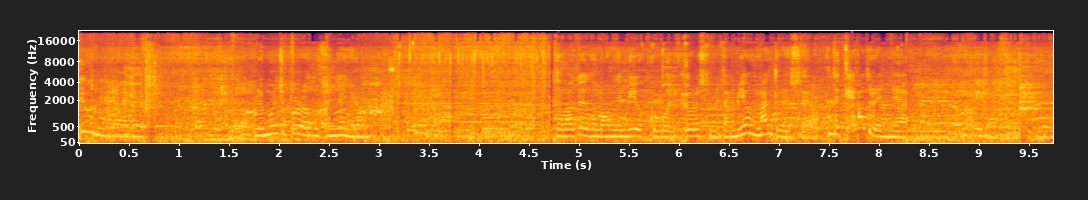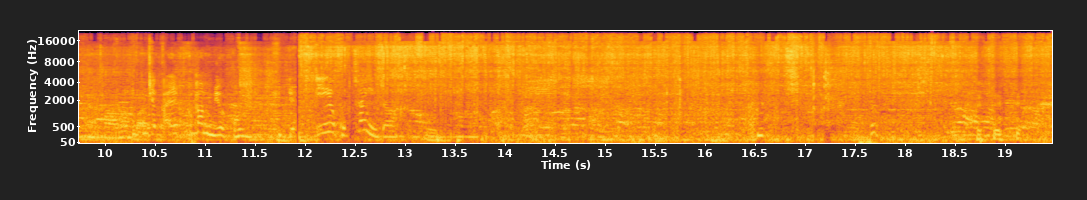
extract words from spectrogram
이거 먹어야 돼. 레몬즙 뿌려서 간장이랑. 대마도에서 먹는 미역국은 이렇습니다. 미역만 들어있어요. 근데 깨가 들어있네요. 진짜 깔끔한 미역국. 이게 곱창이죠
